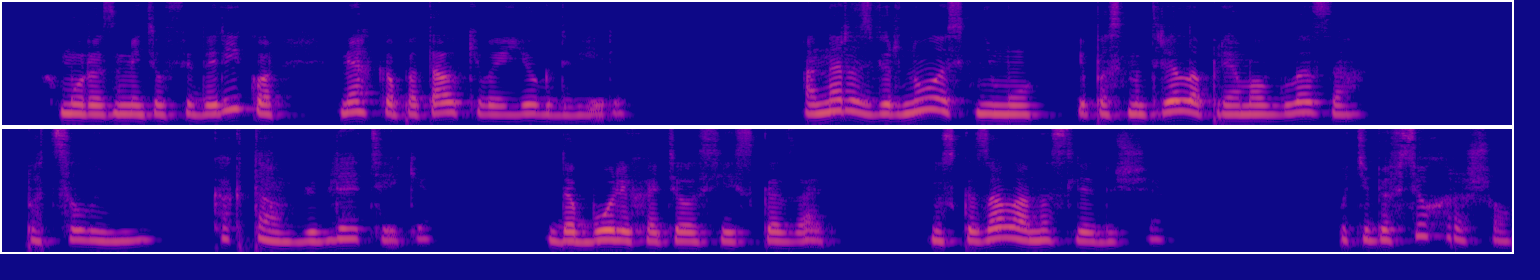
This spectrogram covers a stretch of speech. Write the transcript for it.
– хмуро заметил Федерико, мягко подталкивая ее к двери. Она развернулась к нему и посмотрела прямо в глаза. «Поцелуй меня, как там, в библиотеке». До боли хотелось ей сказать но сказала она следующее. «У тебя все хорошо?»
